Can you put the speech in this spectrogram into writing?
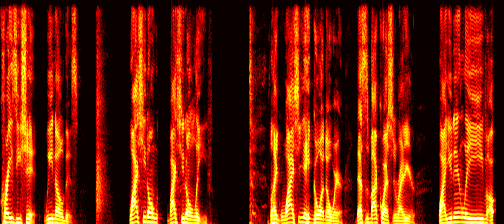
crazy shit. We know this. Why she don't why she don't leave? like why she ain't going nowhere? This is my question right here. Why you didn't leave? Oh,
